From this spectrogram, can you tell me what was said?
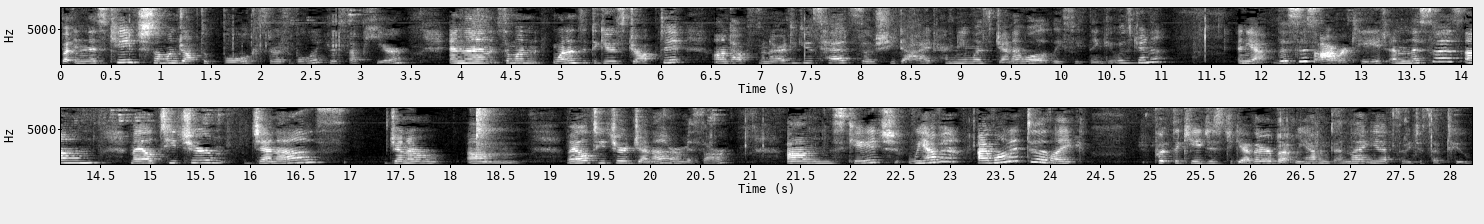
but in this cage, someone dropped a bowl, because there was a bowl like this up here, and then someone, one of the degus dropped it on top of another degus head, so she died. Her name was Jenna, well, at least we think it was Jenna. And yeah, this is our cage, and this was, um, my old teacher, Jenna's, Jenna, um, my old teacher, Jenna, or Miss R, um, this cage, we haven't, I wanted to, like, put the cages together, but we haven't done that yet, so we just have two.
